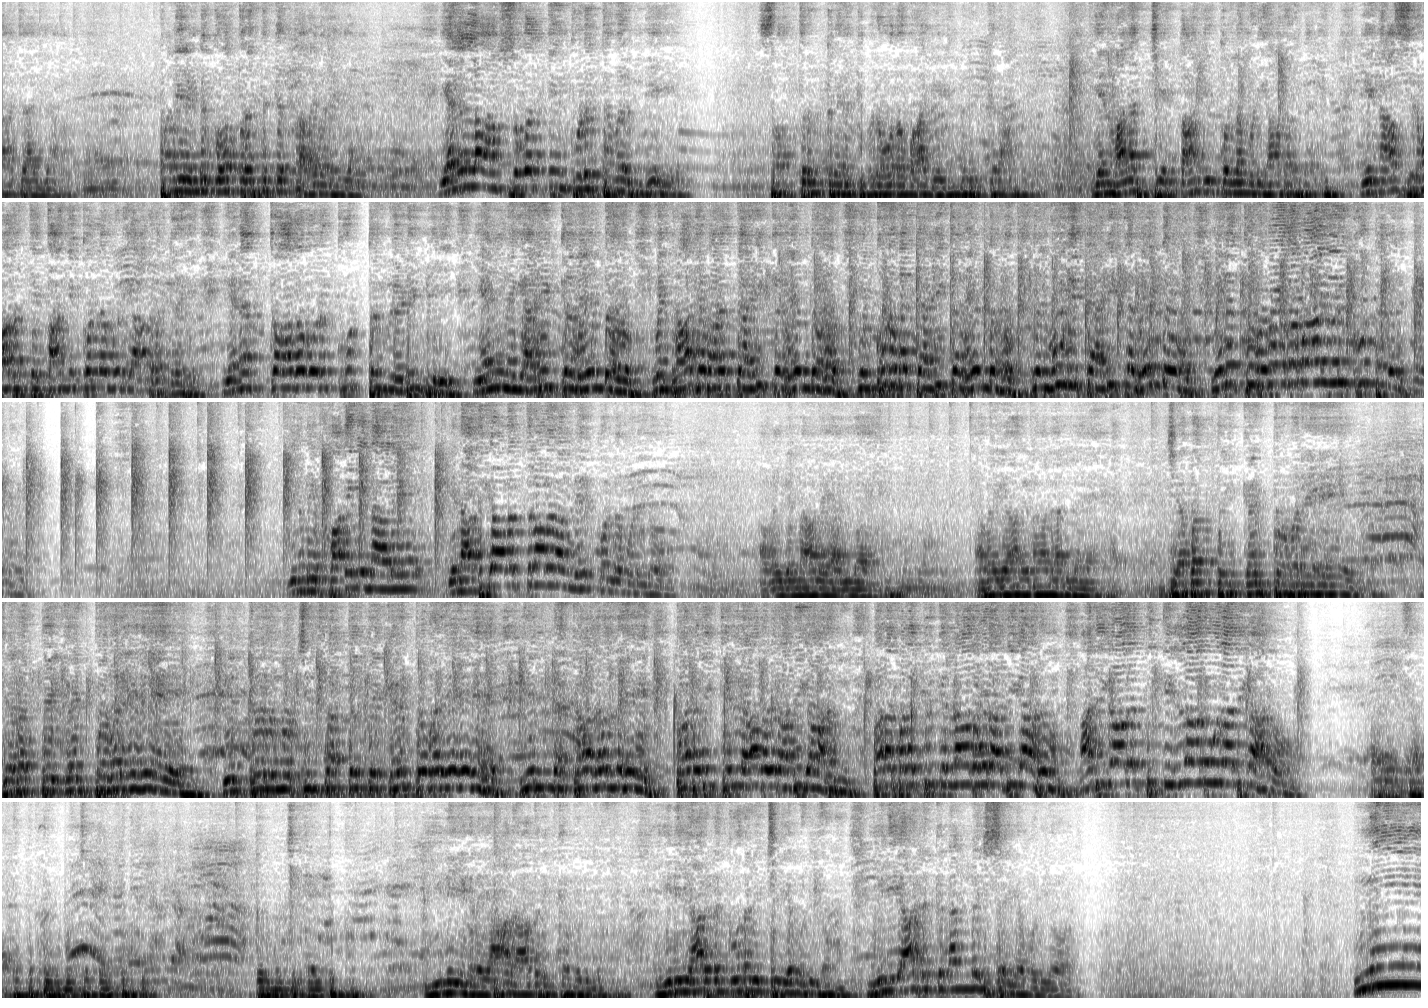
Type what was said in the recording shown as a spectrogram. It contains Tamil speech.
ராஜா ஐயா பனிரெண்டு கோத்திரத்துக்கு தலைவர் ஐயா எல்லாம் சுகத்தையும் கொடுத்தவர் நீர். சத்துருக்கள் எனக்கு விரோதமாக எழுந்திருக்கிறார்கள் என் வளர்ச்சியை தாங்கிக் கொள்ள முடியாதவர்கள் என் ஆசீர்வாதத்தை தாங்கிக் கொள்ள முடியாதவர்கள் எனக்காக ஒரு கூட்டம் எழும்பி என்னை அழிக்க வேண்டும். என் ராஜவரத்தை அழிக்க வேண்டும். என் குடும்பத்தை அழிக்க வேண்டும். என் ஊழியத்தை அழிக்க வேண்டும். எனக்கு விரோதமாய் ஒரு கூட்டம் இருக்கிறது என்னுடைய பகையினாலே என் அதிகாரத்தினாலே நான் மேற்கொள்ள முடியும் அவைகளாலே அல்ல. அவையாரினால் அல்ல? ஜபத்தை கேட்பவரே. ஜபத்தை கேட்பவரே. என் பெருமூச்சின் சத்தத்தை கேட்பவரே. இந்த காலமே பதவிக்கு இல்லாத ஒரு அதிகாரம் பல பலத்திற்கு இல்லாத ஒரு அதிகாரம் அதிகாரத்துக்கு இல்லாத ஒரு அதிகாரம். சத்தத்தை பெருமூச்சு கேட்பார் பெருமூச்சு கேட்பார் இனி எங்களை யார் ஆதரிக்க முடியும்? இனி யாருக்கு உதவி செய்ய முடியும்? இனி யாருக்கு நன்மை செய்ய முடியும்? நீ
